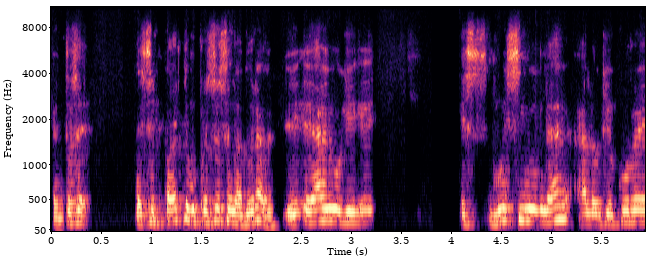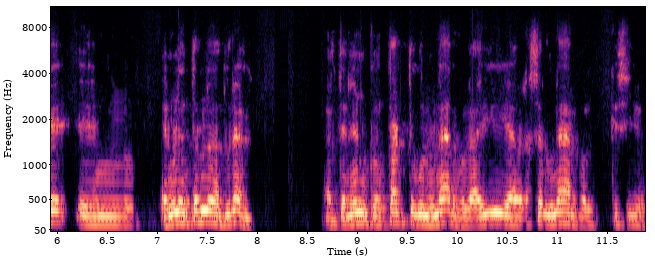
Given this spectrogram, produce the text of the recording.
Entonces, ese es parte de un proceso natural. Es algo que es muy similar a lo que ocurre en, en un entorno natural. Al tener un contacto con un árbol, ahí abrazar un árbol, qué sé yo.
